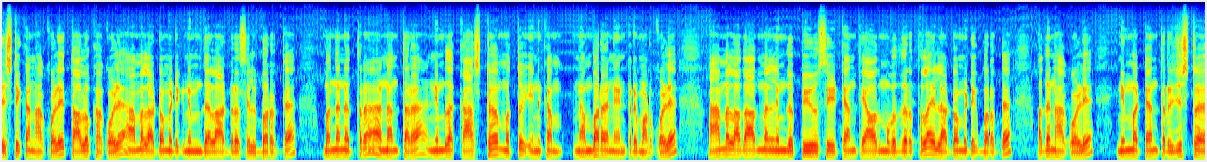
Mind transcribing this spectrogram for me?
ಡಿಸ್ಟಿಕನ್ನು ಹಾಕ್ಕೊಳ್ಳಿ ತಾಲೂಕು ಹಾಕ್ಕೊಳ್ಳಿ ಆಮೇಲೆ ಆಟೋಮೆಟಿಕ್ ನಿಮ್ಮದೆಲ್ಲ ಅಡ್ರೆಸ್ ಇಲ್ಲಿ ಬರುತ್ತೆ. ಬಂದ ನಂತರ ನಂತರ ನಿಮ್ಮದು ಕಾಸ್ಟ್ ಮತ್ತು ಇನ್ಕಮ್ ನಂಬರನ್ನು ಎಂಟ್ರಿ ಮಾಡ್ಕೊಳ್ಳಿ. ಆಮೇಲೆ ಅದಾದಮೇಲೆ ನಿಮ್ಮದು ಪಿ ಯು ಸಿ ಟೆಂತ್ ಯಾವ್ದು ಮುಗಿದಿರುತ್ತಲ್ಲ, ಇಲ್ಲಿ ಆಟೋಮೆಟಿಕ್ ಬರುತ್ತೆ. ಅದನ್ನು ಹಾಕ್ಕೊಳ್ಳಿ ನಿಮ್ಮ ಟೆಂತ್ ರಿಜಿಸ್ಟರ್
